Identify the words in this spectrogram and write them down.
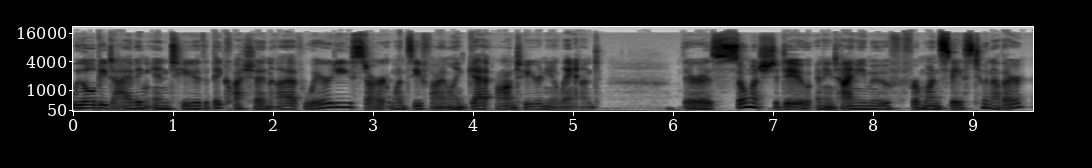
we will be diving into the big question of where do you start once you finally get onto your new land? There is so much to do anytime you move from one space to another.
